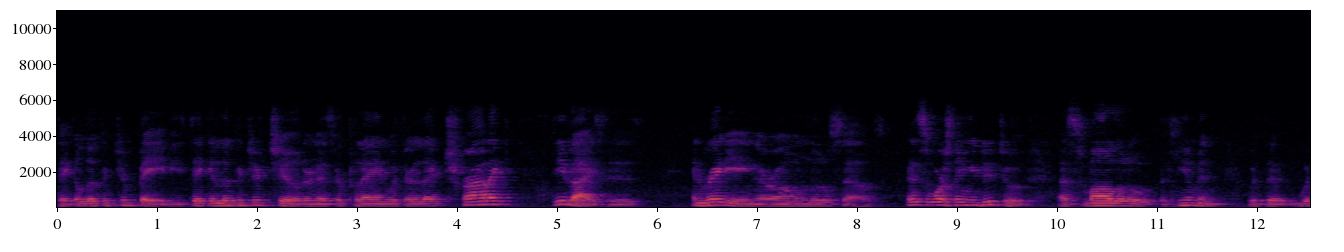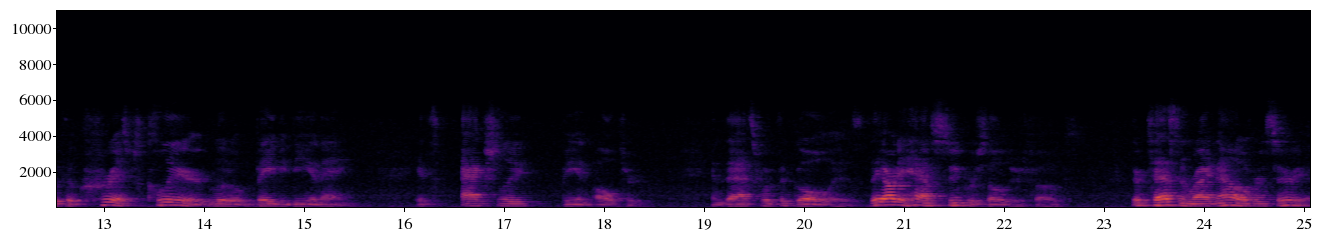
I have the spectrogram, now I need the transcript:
Take a look at your babies, take a look at your children as they're playing with their electronic devices and radiating their own little selves. It's the worst thing you do to a small little human with the with the crisp, clear little baby DNA. It's actually being altered. And that's what the goal is. They already have super soldiers, folks. They're testing them right now over in Syria.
